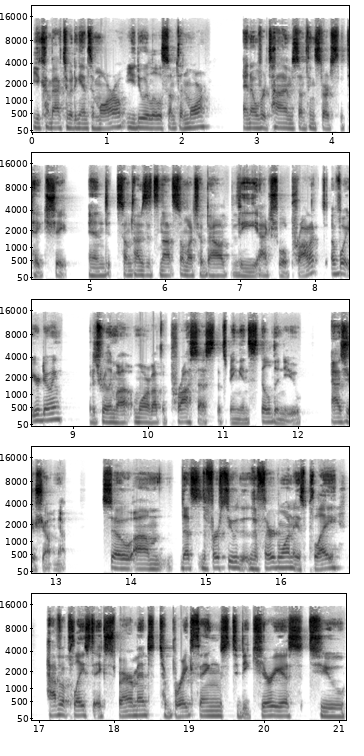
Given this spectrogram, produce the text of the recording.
You come back to it again tomorrow. You do a little something more, and over time, something starts to take shape. And sometimes it's not so much about the actual product of what you're doing, but it's really more about the process that's being instilled in you as you're showing up. So um, that's the first two. The third one is play have a place to experiment, to break things, to be curious, to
